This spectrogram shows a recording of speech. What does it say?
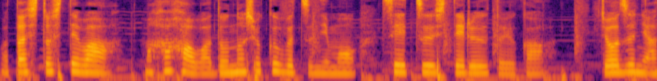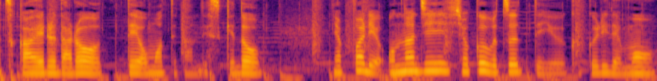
私としては、まあ、母はどの植物にも精通してるというか上手に扱えるだろうって思ってたんですけどやっぱり同じ植物っていうくくりでも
